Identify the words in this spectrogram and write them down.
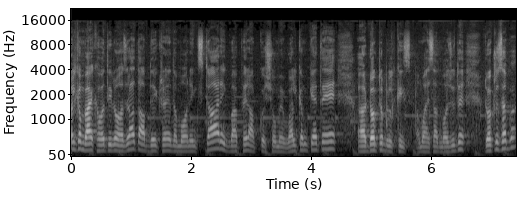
वेलकम बैक खवतिन हजरात आप देख रहे हैं द मॉर्निंग स्टार एक बार फिर आपको शो में वेलकम कहते हैं डॉक्टर बिल्किस हमारे साथ मौजूद है। डॉक्टर साहब,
